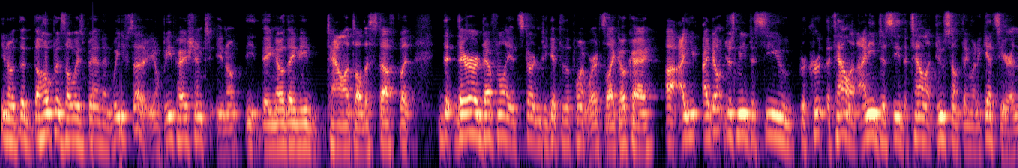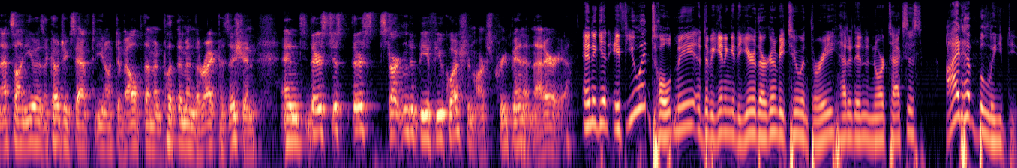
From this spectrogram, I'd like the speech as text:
you know, the, the hope has always been, and we've said it, you know, be patient. You know, they know they need talent, all this stuff, but th- there are definitely, it's starting to get to the point where it's like, okay, uh, I, I don't just need to see you recruit the talent. I need to see the talent do something when it gets here. And that's on you as a coaching staff to, you know, develop them and put them in the right position. And there's just, there's starting to be a few question marks creep in in that area. And again, if you had told me at the beginning of the year they're going to be two and three headed into North Texas, I'd have believed you.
